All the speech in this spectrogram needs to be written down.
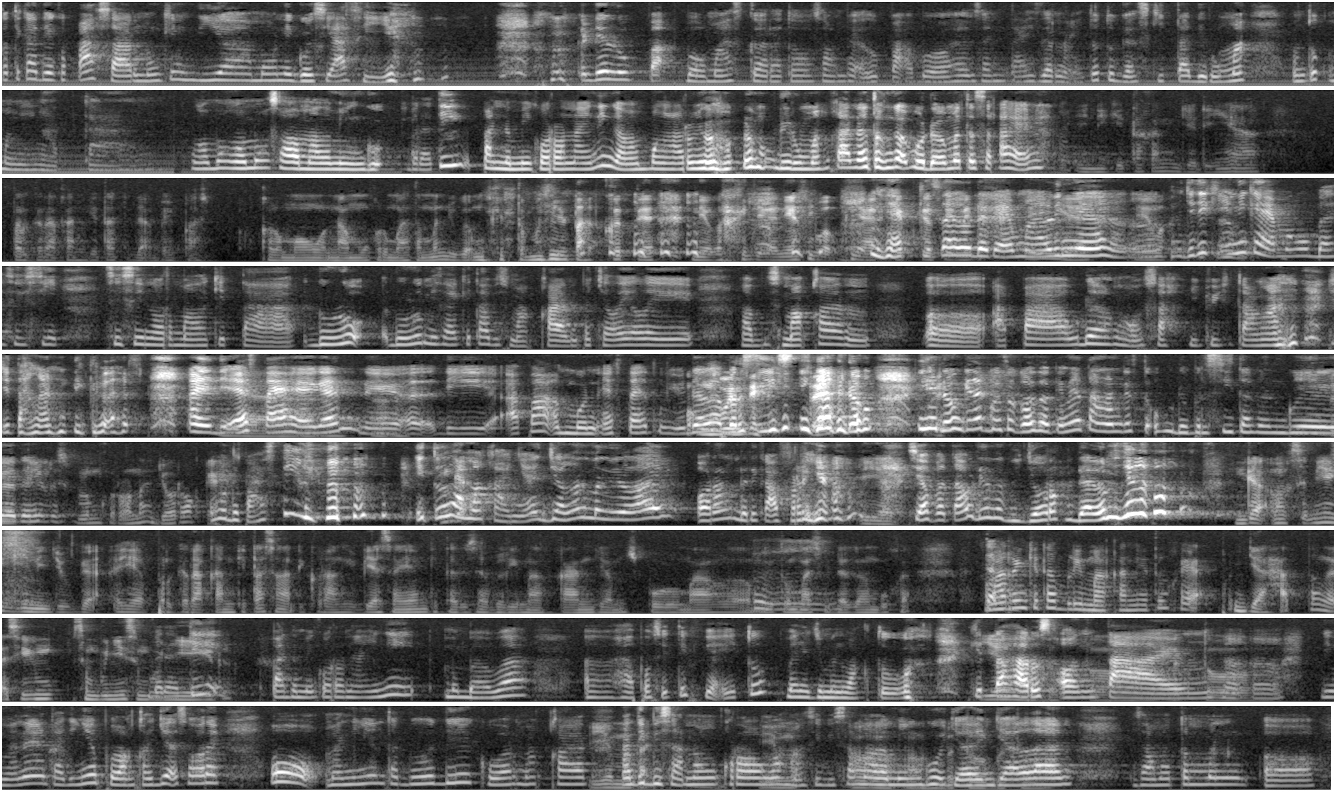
ketika dia ke pasar mungkin dia mau negosiasi dia lupa bawa masker atau sampai lupa bawa hand sanitizer. Nah itu tugas kita di rumah untuk mengingatkan. Ngomong-ngomong soal malam minggu berarti pandemi corona ini nggak mempengaruhi lo lo mau dirumahkan atau nggak? Bodo amat terserah ya ini kita kan jadinya pergerakan kita tidak bebas kalau mau namu ke rumah temen juga mungkin temennya takut ya ini orang jangan yang bawa penyakit kita sini. udah kayak maling Iya, ya. iya, mak- Jadi ini kayak mengubah sisi sisi normal kita. Dulu dulu misalnya kita habis makan pecel lele, habis makan eh, apa udah nggak usah dicuci tangan, cuci tangan di gelas, eh di es Iya. teh ya kan, di eh, di apa embun es teh tuh, ya udahlah Embun bersih, iya dong, iya dong kita gosok-gosokinnya tangan ke situ, oh udah bersih tangan gue Ih, gitu. lu sebelum corona jorok ya Oh, udah pasti. Itulah makanya jangan menilai orang dari covernya. iya Siapa tahu dia lebih jorok di dalamnya. Enggak, maksudnya gini juga. Ya, pergerakan kita sangat dikurangi. Biasanya yang kita bisa beli makan jam 10 malam itu masih dagang buka. Kemarin kita beli makan itu kayak penjahat tau nggak sih sembunyi-sembunyi Berarti gitu. pandemi corona ini membawa eh, hal positif yaitu manajemen waktu. Kita Iya, harus betul, on time. betul. Heeh. Di mana yang tadinya pulang kerja sore, oh mandinya ntar dulu deh keluar makan. Iya, Nanti bisa nongkrong, ma- masih bisa Ah, malam minggu jalan-jalan sama temen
